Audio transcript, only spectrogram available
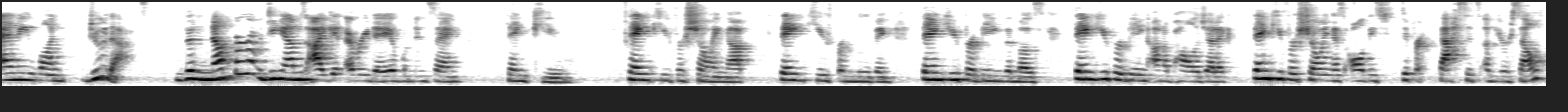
anyone do that. The number of DMs I get every day of women saying, "Thank you. Thank you for showing up. Thank you for moving. Thank you for being the most. Thank you for being unapologetic. Thank you for showing us all these different facets of yourself."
